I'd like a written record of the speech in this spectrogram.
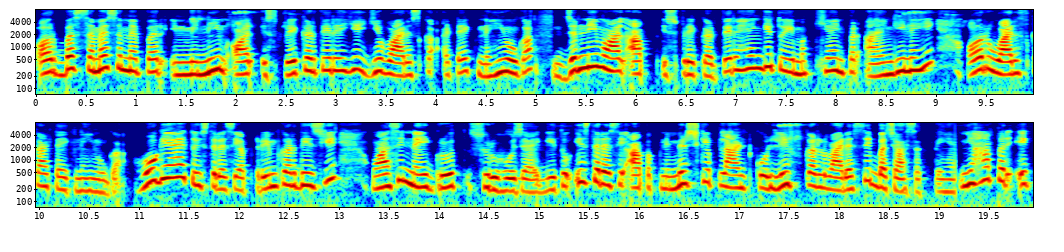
और बस समय समय पर इनमें नीम ऑयल स्प्रे करते रहिए। ये वायरस का अटैक नहीं होगा। जब नीम ऑयल आप स्प्रे करते रहेंगे तो ये मक्खियाँ इन पर आएँगी नहीं और वायरस का अटैक नहीं होगा। हो गया है तो इस तरह से आप ट्रिम कर दीजिए। वहाँ से नई ग्रोथ शुरू हो जाएगी। तो इस तरह से आप अपने मिर्च के प्लांट को लिफ्ट कर वायरस से बचा सकते हैं। यहाँ पर एक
